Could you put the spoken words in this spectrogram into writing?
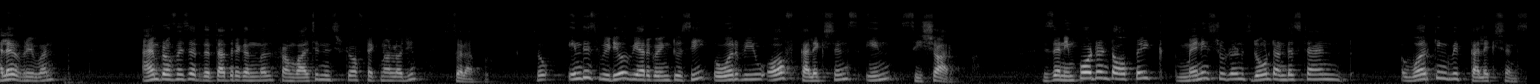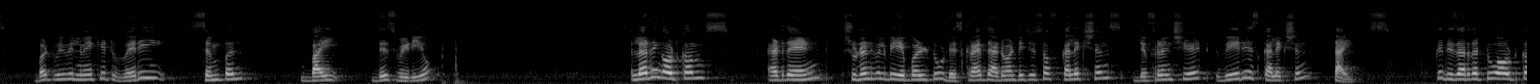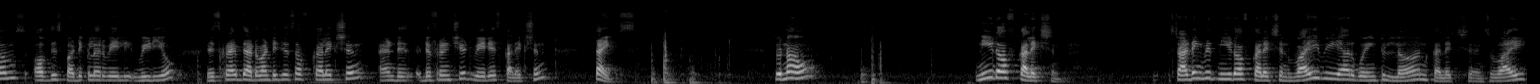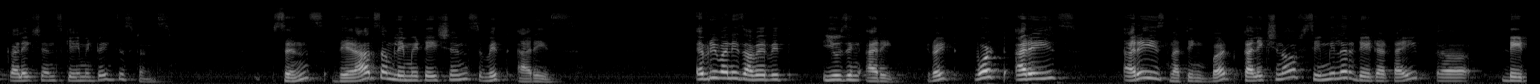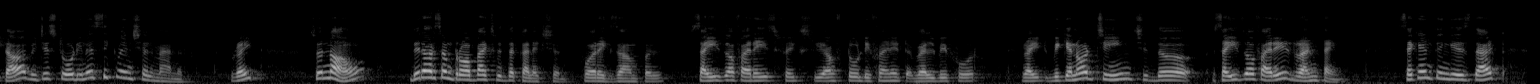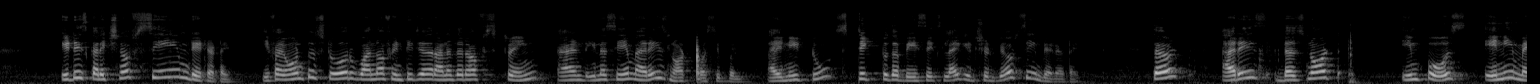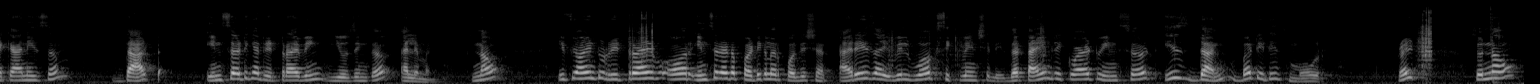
Hello everyone. I am Professor Dattatray Gandhmal from Walchand Institute of Technology, Solapur. So in this video we are going to see overview of collections in C Sharp. This is an important topic. Many students don't understand working with collections, but we will make it very simple by this video. Learning outcomes at the end, student will be able to describe the advantages of collections, differentiate various collection types. Okay, these are the two outcomes of this particular video. Describe the advantages of collection and differentiate various collection types. So now, need of collection. Starting with need of collection, why we are going to learn collections, why collections came into existence. Since there are some limitations with arrays everyone is aware with using array right what array is array is nothing but collection of similar data type uh, data which is stored in a sequential manner right? So now there are some drawbacks with the collection. For example size of array is fixed. You have to define it well before right? We cannot change the size of array runtime. Second thing is that it is collection of same data type if I want to store one of integer, another of string and in a same array is not possible. I need to stick to the basics like it should be of same data type. Third, arrays does not impose any mechanism that inserting and retrieving using the element. Now, if you are going to retrieve or insert at a particular position, arrays I will work sequentially. The time required to insert is done, but it is more, right? So now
